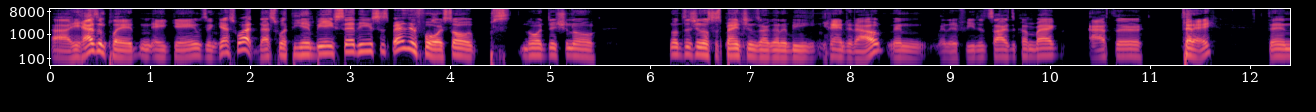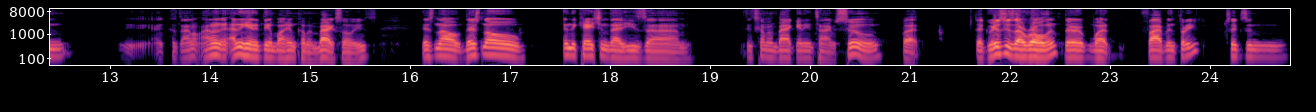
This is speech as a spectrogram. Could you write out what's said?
uh, he hasn't played in eight games, and guess what? That's what the NBA said he suspended for. So no additional no additional suspensions are going to be handed out, and and if he decides to come back after today, then because I don't I don't I didn't hear anything about him coming back, so he's there's no there's no indication that he's um he's coming back anytime soon. But the Grizzlies are rolling. They're what five and three, six and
